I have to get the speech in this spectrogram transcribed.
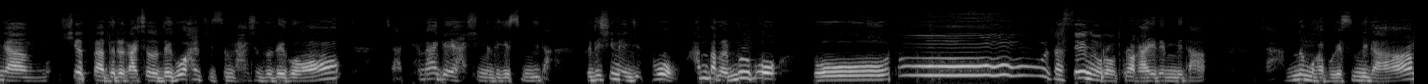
그냥 쉬었다 들어가셔도 되고 할 수 있으면 하셔도 되고 자 편하게 하시면 되겠습니다. 그 대신에 이제 도 한 박을 물고 도도자 세뇨로 돌아가야 됩니다. 자 넘어가 보겠습니다.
